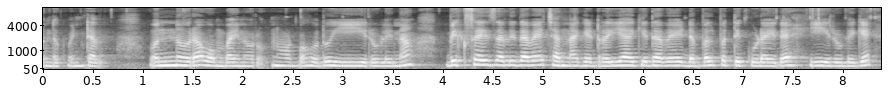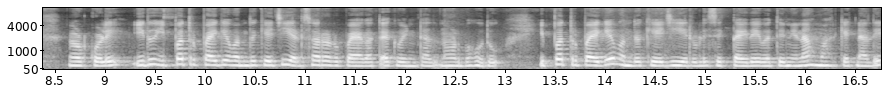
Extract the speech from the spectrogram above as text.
ಒಂದು ಕ್ವಿಂಟಲ್. ಒಂದೂರ ಒಂಬೈನೂರು. ನೋಡಬಹುದು ಈ ಈರುಳ್ಳಿನ. ಬಿಗ್ ಸೈಜಲ್ಲಿದ್ದಾವೆ, ಚೆನ್ನಾಗಿ ಡ್ರೈ ಆಗಿದ್ದಾವೆ, ಡಬಲ್ ಪತ್ತಿ ಕೂಡ ಇದೆ ಈ ಈರುಳ್ಳಿಗೆ. ನೋಡ್ಕೊಳ್ಳಿ, ಇದು ಇಪ್ಪತ್ತು ರೂಪಾಯಿಗೆ ಒಂದು ಕೆ ಜಿ ಎರಡು ಸಾವಿರ ರೂಪಾಯಿ ಆಗುತ್ತೆ ಕ್ವಿಂಟಲ್. ನೋಡಬಹುದು, ಇಪ್ಪತ್ತು ರೂಪಾಯಿಗೆ ಒಂದು ಕೆ ಜಿ ಈರುಳ್ಳಿ ಸಿಗ್ತಾ ಇದೆ ಇವತ್ತಿನ ದಿನ. ಮಾರ್ಕೆಟ್ನಲ್ಲಿ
